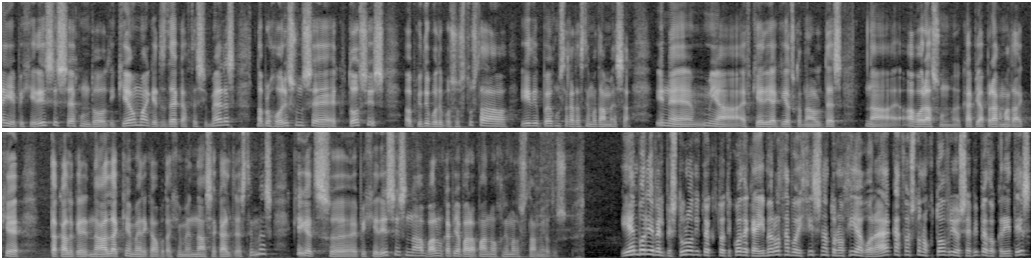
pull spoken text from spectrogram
Οι επιχειρήσεις έχουν το δικαίωμα για τις 10 αυτές ημέρες να προχωρήσουν σε εκπτώσει οποιοδήποτε ποσοστού στα είδη που έχουν στα καταστήματα μέσα. Είναι μια ευκαιρία και για τους καταναλωτές να αγοράσουν κάποια πράγματα και τα καλοκαιρινά αλλά και μερικά από τα χειμερινά σε καλύτερες τιμές και για τις ε, επιχειρήσεις να βάλουν κάποια παραπάνω χρήματα στο ταμείο τους. Οι έμποροι ευελπιστούν ότι το εκπτωτικό δεκαήμερο θα βοηθήσει να τονωθεί η αγορά, καθώς τον Οκτώβριο σε επίπεδο Κρήτης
